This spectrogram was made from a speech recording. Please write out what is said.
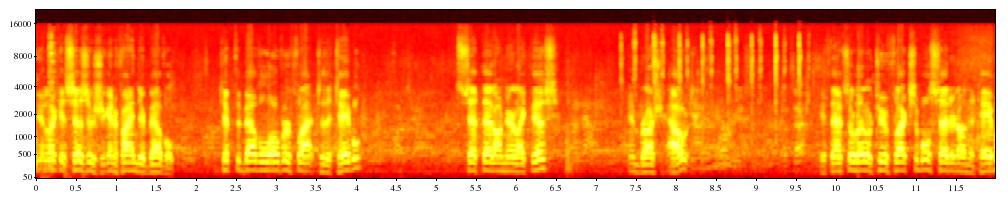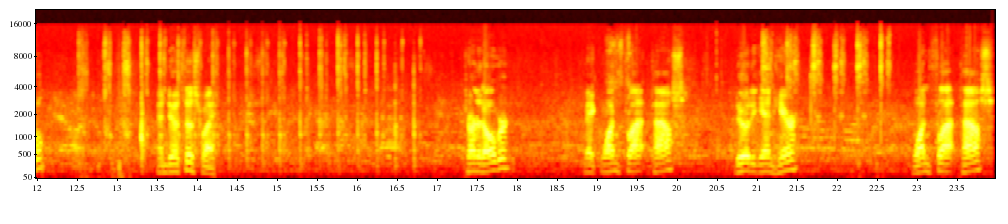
You're going to look at scissors, you're going to find they're beveled. Tip the bevel over flat to the table. Set that on there like this and brush out. If that's a little too flexible, set it on the table and do it this way. Turn it over, make one flat pass, do it again here, one flat pass.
